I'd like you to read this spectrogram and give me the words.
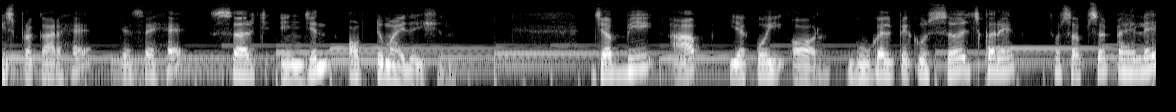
इस प्रकार है, जैसे है सर्च इंजन ऑप्टिमाइजेशन जब भी आप या कोई और गूगल पे कुछ सर्च करें तो सबसे पहले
